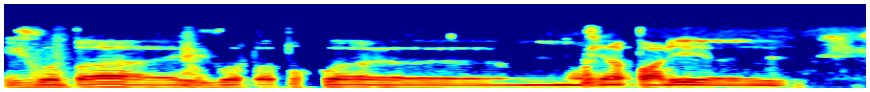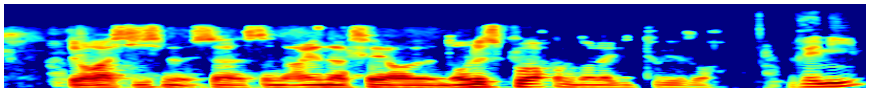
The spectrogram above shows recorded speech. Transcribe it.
et je vois pas, je vois pas pourquoi on en vient à parler de racisme. Ça, ça n'a rien à faire dans le sport comme dans la vie de tous les jours. Rémi?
